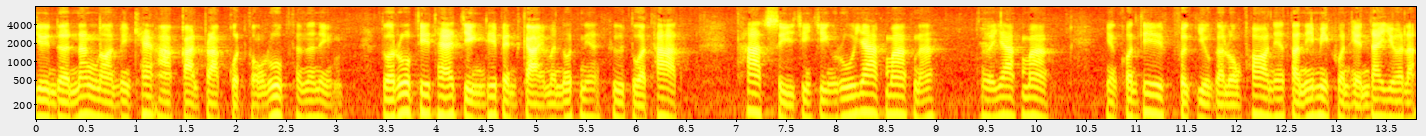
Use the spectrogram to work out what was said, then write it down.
ยืนเดินนั่งนอนเป็นแค่อาการปรากฏของรูปเท่านั้นเอง ตัวรูปที่แท้จริงที่เป็นกายมนุษย์เนี่ยคือตัวธาตุธาตุสี่จริง ๆ รู้ยากมากนะเออยากมาก อย่างคนที่ฝึกอยู่กับหลวงพ่อเนี่ยตอนนี้มีคนเห็นได้เยอะละ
